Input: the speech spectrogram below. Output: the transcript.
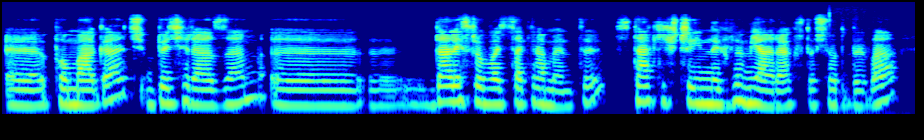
e, pomagać, być razem, e, dalej sprawować sakramenty w takich czy innych wymiarach, to się odbywa E,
